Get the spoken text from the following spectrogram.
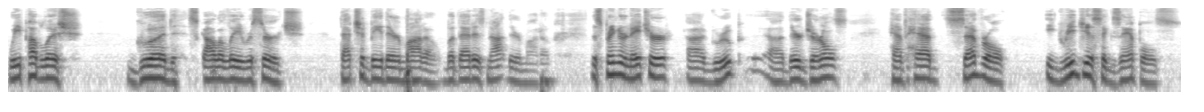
we publish good scholarly research. That should be their motto, but that is not their motto. The Springer Nature uh, group, uh, their journals have had several egregious examples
